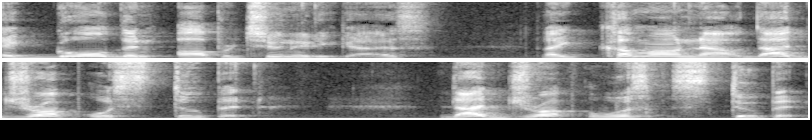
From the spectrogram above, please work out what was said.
a golden opportunity, guys. Like, come on now. That drop was stupid. That drop was stupid.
